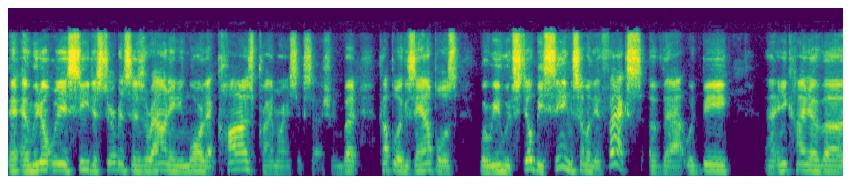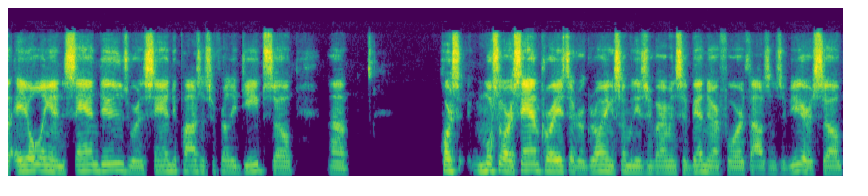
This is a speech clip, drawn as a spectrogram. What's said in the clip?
and, and, we don't really see disturbances around anymore that cause primary succession. But a couple of examples where we would still be seeing some of the effects of that would be uh, any kind of uh, aeolian sand dunes where the sand deposits are fairly deep. So uh, of course, most of our sand prairies that are growing in some of these environments have been there for thousands of years. So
